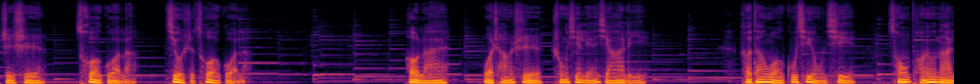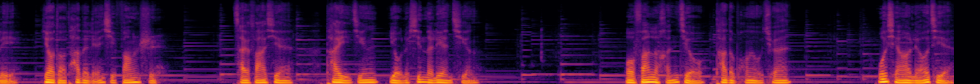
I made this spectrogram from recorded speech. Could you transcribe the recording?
只是错过了，就是错过了。后来，我尝试重新联系阿离。可当我鼓起勇气，从朋友那里要到他的联系方式，才发现他已经有了新的恋情。我翻了很久他的朋友圈，我想要了解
